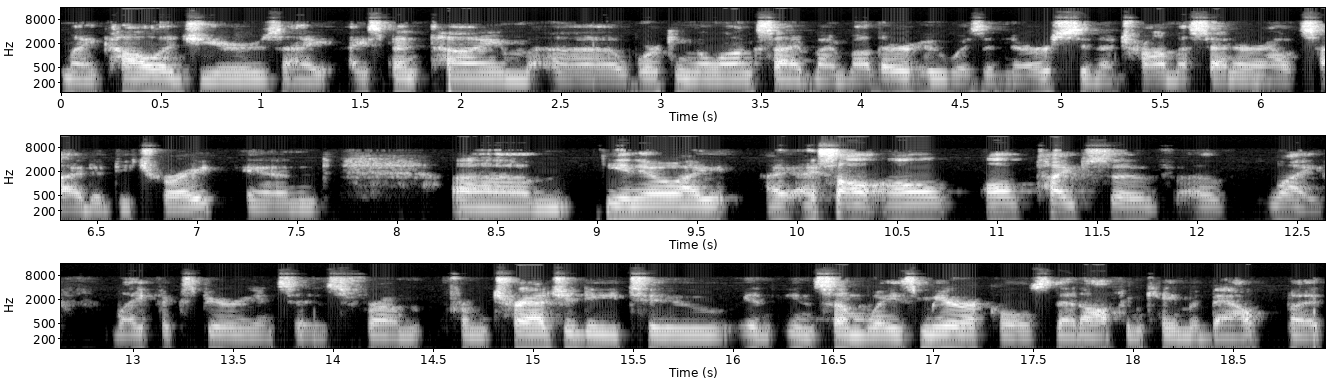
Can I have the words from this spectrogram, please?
my college years, I, I spent time uh, working alongside my mother, who was a nurse in a trauma center outside of Detroit, and um, you know I, I, I saw all all types of, of life life experiences from from tragedy to in, in some ways miracles that often came about but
